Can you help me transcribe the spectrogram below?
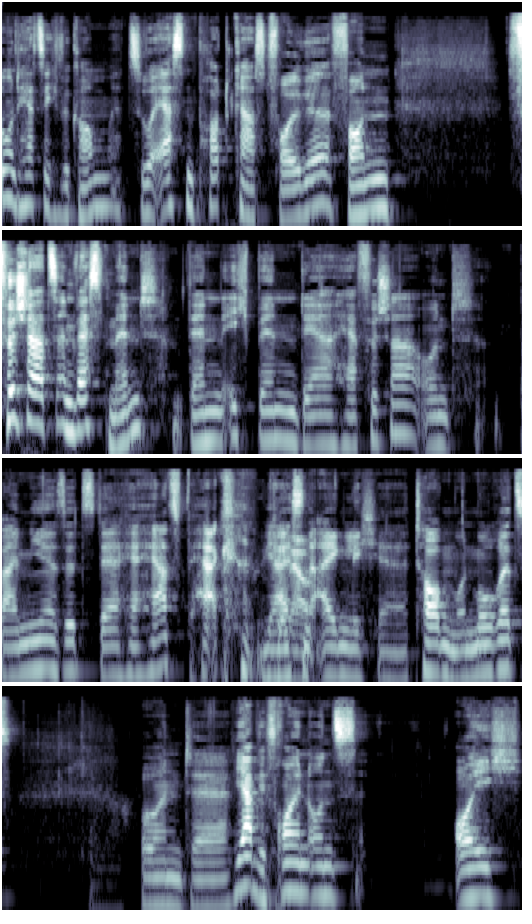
Hallo und herzlich willkommen zur ersten Podcast-Folge von Fischerts Investment, denn ich bin der Herr Fischer und bei mir sitzt der Herr Herzberg. Wir genau. heißen eigentlich äh, Torben und Moritz. Genau. Und äh, ja, wir freuen uns, euch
